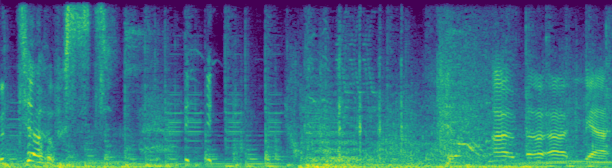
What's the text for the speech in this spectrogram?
with toast. Uh, uh, yeah.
